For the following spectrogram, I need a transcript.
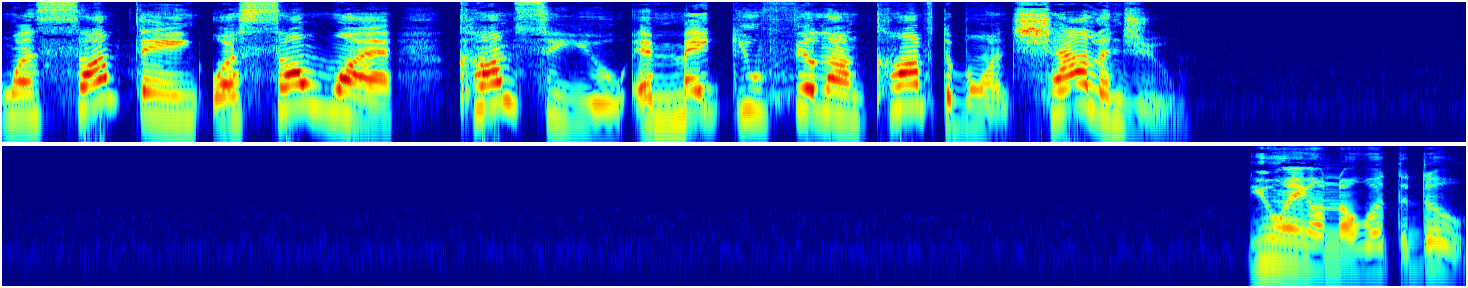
when something or someone comes to you and make you feel uncomfortable and challenge you you ain't gonna know what to do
